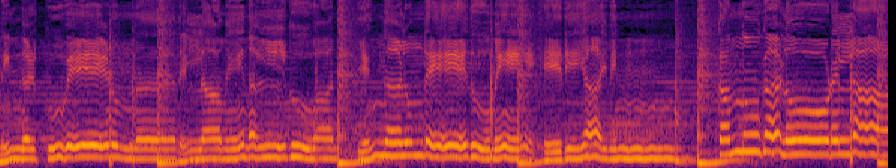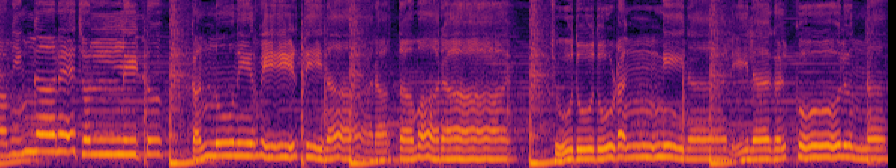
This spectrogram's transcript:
നിങ്ങൾക്കു വേണുന്നതെല്ലാമേ നൽകുവാൻ എങ്ങളുണ്ടേതുമേ ഖേദിയായി വിൻ. കണ്ണുകളോടെല്ലാം ഇങ്ങനെ ചൊല്ലിട്ടു കണ്ണുനീർ വീഴ്ത്തിനാരാർത്തമാരായി ചൂതു തുടങ്ങിന ലീലകൾ കോലുന്ന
